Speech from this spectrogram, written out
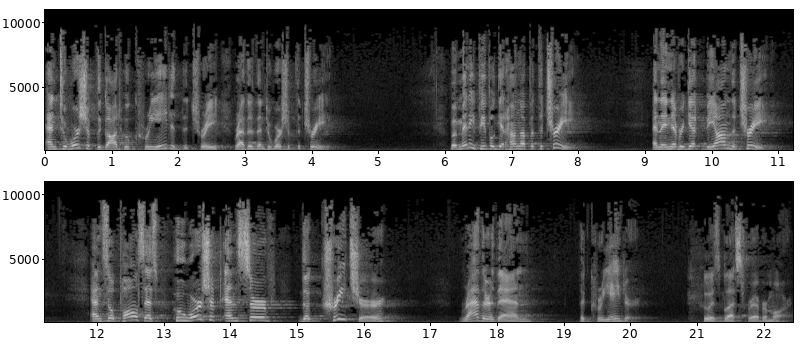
And to worship the God who created the tree rather than to worship the tree. But many people get hung up at the tree and they never get beyond the tree. And so Paul says, who worshiped and served the creature rather than the creator who is blessed forevermore.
